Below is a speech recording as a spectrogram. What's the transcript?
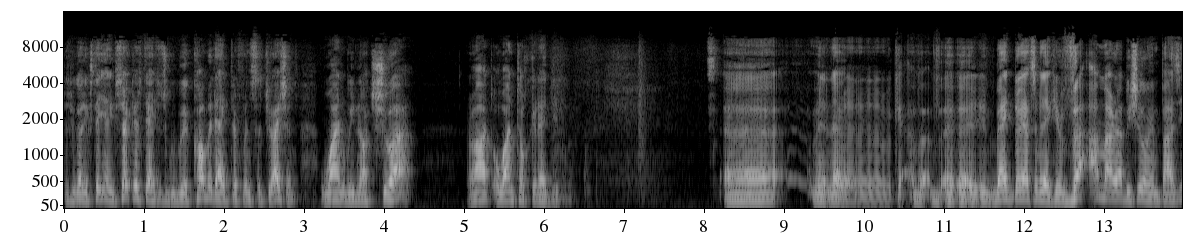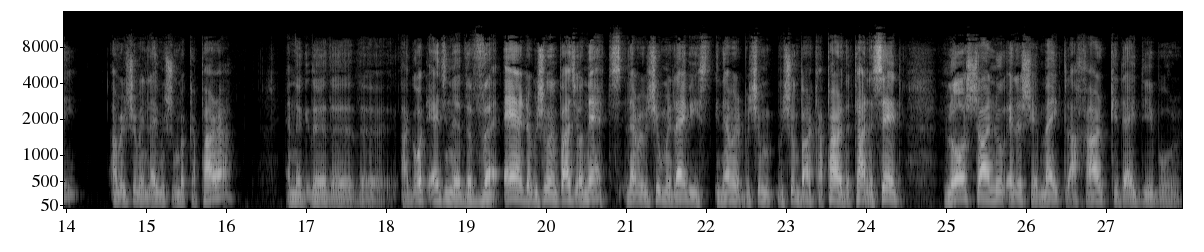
Just we've got extenuating circumstances, we accommodate different situations. One, we're not sure, right? Or one, tokidei dibur. Uh, ואמר רבי שמעון פזי, אמר שמעון לוי משום בכפרה, and the the the the I got adds in there the v and Rabbi Shimon Pazi on that. Then Rabbi Shimon Levi, then Rabbi Shimon Bar Kapar, the Tana said, "Lo shanu el shemait lachar kedei dibur."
